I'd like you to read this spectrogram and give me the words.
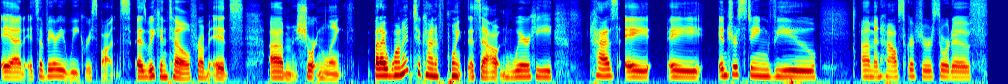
and it's a very weak response, as we can tell from its um, shortened length. But I wanted to kind of point this out and where he has a a interesting view um, and how scripture sort of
